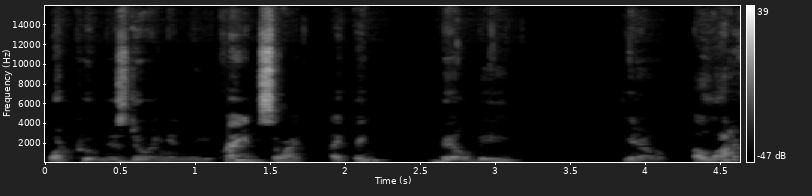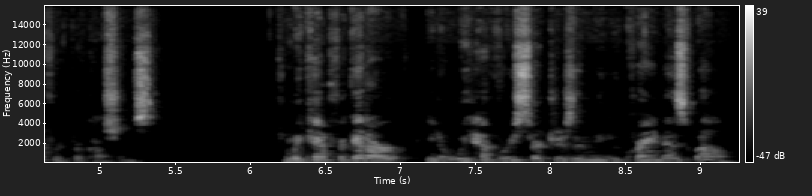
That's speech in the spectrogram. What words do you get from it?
what Putin is doing in the Ukraine. So I, I think there'll be, you know, a lot of repercussions. And we can't forget our, you know, we have researchers in the Ukraine as well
